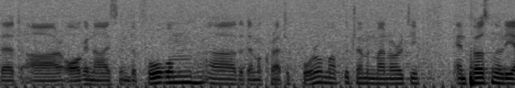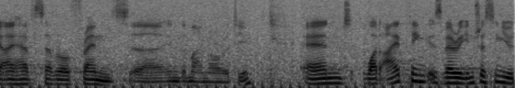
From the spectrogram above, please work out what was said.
that are organized in the Forum, uh, the Democratic Forum of the German minority. And personally, I have several friends uh, in the minority. And what I think is very interesting, you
